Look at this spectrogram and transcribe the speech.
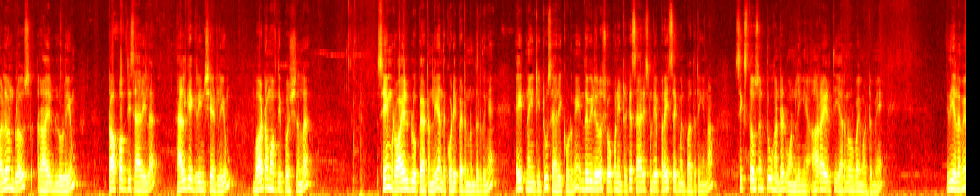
balloon blouse royal ப்ளூலையும் டாப் ஆஃப் தி சாரியில் ஆல்கே க்ரீன் ஷேட்லேயும் பாட்டம் ஆஃப் தி பொசிஷனில் சேம் ராயல் ப்ளூ பேட்டர்ன்லேயே அந்த கொடி பேட்டர்ன் வந்துடுதுங்க எயிட் நைன்ட்டி டூ சாரீ கொடுங்க. இந்த வீடியோவில் ஷோ பண்ணிகிட்டு இருக்க சாரீஸ்னுடைய ப்ரைஸ் செக்மெண்ட் பார்த்துட்டிங்கன்னா சிக்ஸ் தௌசண்ட் டூ ஹண்ட்ரட் ஒன்லிங்க ஆறாயிரத்தி இரநூறுபாய் மட்டுமே. இது எல்லாமே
